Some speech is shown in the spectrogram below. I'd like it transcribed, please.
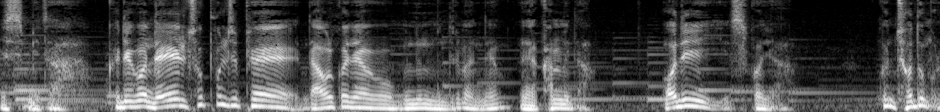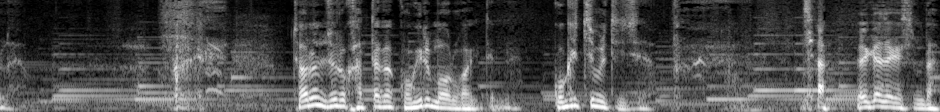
있습니다. 그리고 내일 촛불 집회 나올 거냐고 묻는 분들이 많네요. 네, 갑니다. 어디 있을 거냐? 그건 저도 몰라요. 저는 주로 갔다가 고기를 먹으러 가기 때문에 고깃집을 뒤져요. 자, 여기까지 하겠습니다.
